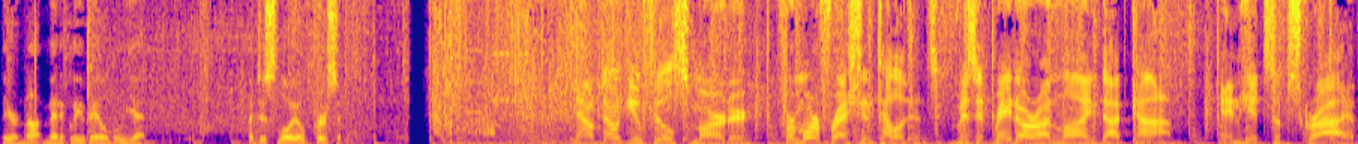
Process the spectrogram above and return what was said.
they are not medically available yet. A disloyal person. Now, don't you feel smarter? For more fresh intelligence, visit radaronline.com and hit subscribe.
